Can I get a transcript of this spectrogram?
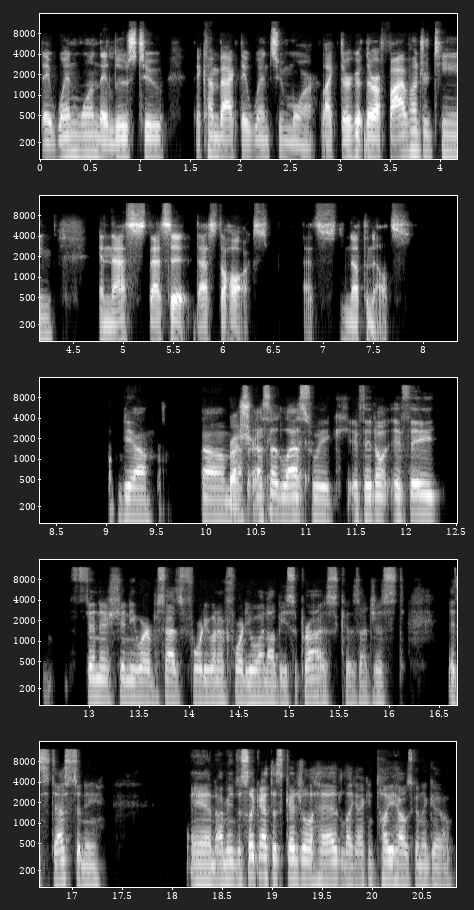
They win one, they lose two. They come back, they win two more. Like they're they're a 500 team, and that's that's it. That's the Hawks. That's nothing else. Yeah. Um, I, I, said last week if they don't if they finish anywhere besides 41 and 41, I'll be surprised because I just it's destiny. And I mean, just looking at the schedule ahead, like I can tell you how it's going to go.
